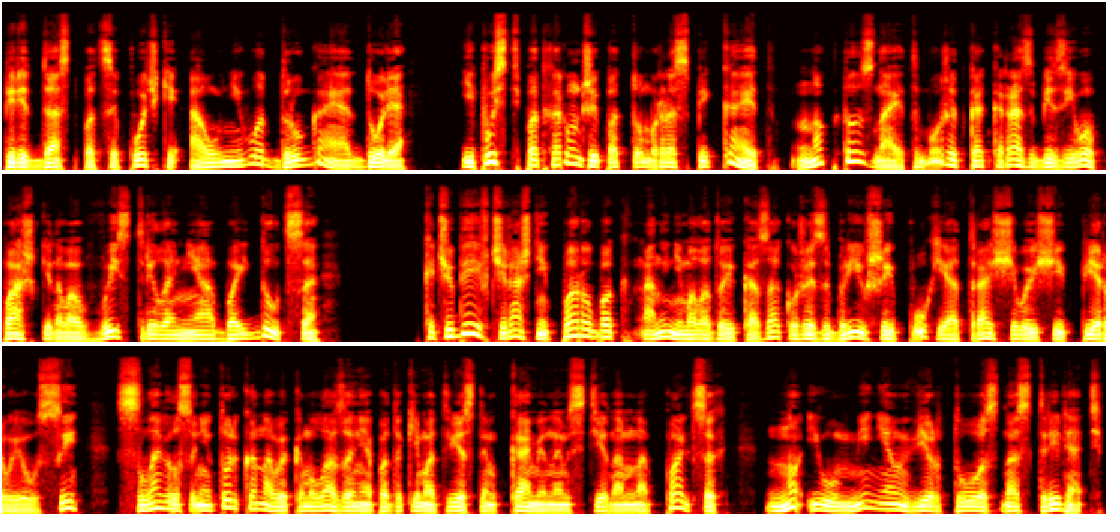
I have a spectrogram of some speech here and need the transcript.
передаст по цепочке, а у него другая доля – и пусть Подхорунжий потом распекает, но кто знает, может, как раз без его Пашкиного выстрела не обойдутся. Кочубей, вчерашний парубок, а ныне молодой казак, уже сбривший пух и отращивающий первые усы, славился не только навыком лазания по таким отвесным каменным стенам на пальцах, но и умением виртуозно стрелять.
